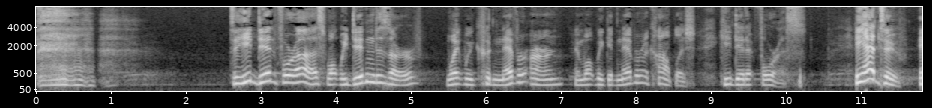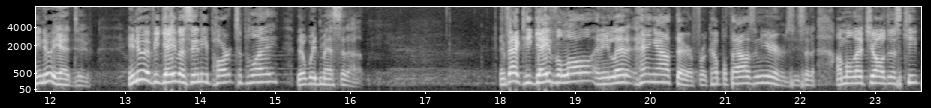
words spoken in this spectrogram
See, He did for us what we didn't deserve, what we could never earn, and what we could never accomplish. He did it for us. He had to. He knew He had to. He knew if He gave us any part to play, that we'd mess it up. In fact, he gave the law and he let it hang out there for a couple thousand years. He said, I'm going to let y'all just keep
